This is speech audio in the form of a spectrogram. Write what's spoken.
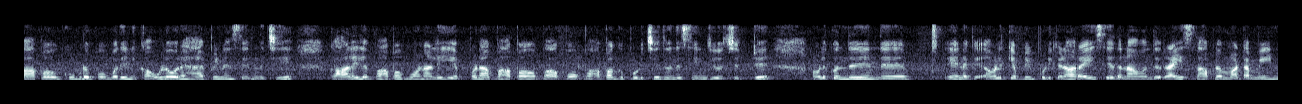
பாப்பாவை கூப்பிட போகும்போது எனக்கு அவ்வளோ ஒரு ஹாப்பினஸ் இருந்துச்சு. காலையில் பாப்பா போனாலே எப்படா பாப்பாவை பார்ப்போம்? பாப்பாவுக்கு பிடிச்சது வந்து செஞ்சு வச்சுட்டு அவளுக்கு வந்து இந்த எனக்கு அவளுக்கு எப்படி பிடிக்கும்னா ரைஸ் எதனா வந்து ரைஸ் சாப்பிட மாட்டாள் மீன்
